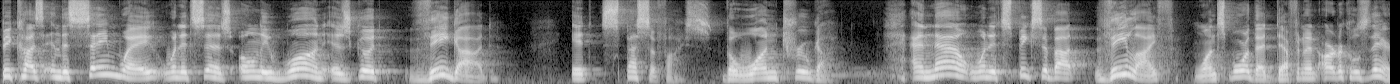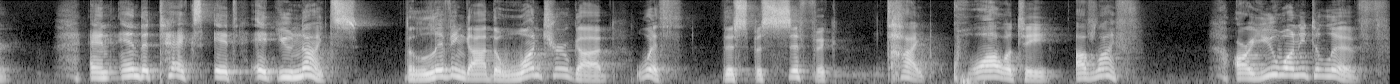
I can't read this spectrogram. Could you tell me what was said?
Because, in the same way, when it says only one is good, the God, it specifies the one true God. And now, when it speaks about the life, once more, that definite article's there. And in the text, it, it unites the living God, the one true God, with this specific type, quality of life. Are you wanting to live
